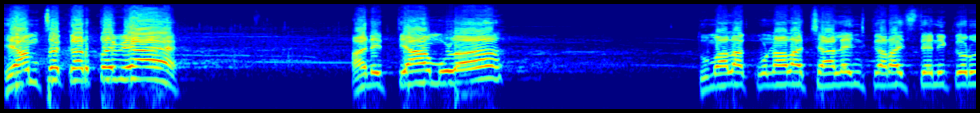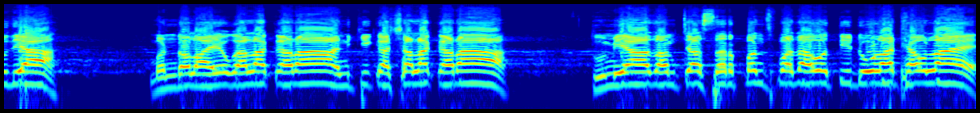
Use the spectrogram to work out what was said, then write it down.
हे आमचं कर्तव्य आहे. आणि त्यामुळं तुम्हाला कुणाला चॅलेंज करायचं त्यांनी करू द्या. मंडळ आयोगाला करा आणखी कशाला करा. तुम्ही आज आमच्या सरपंच पदावरती डोळा ठेवलाय.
